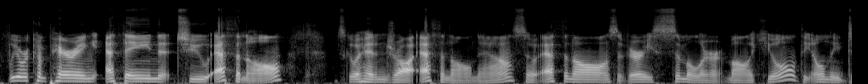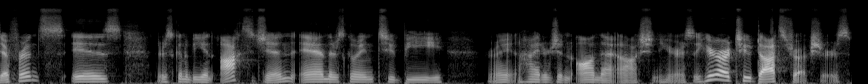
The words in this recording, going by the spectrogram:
If we were comparing ethane to ethanol, let's go ahead and draw ethanol now. So ethanol is a very similar molecule. The only difference is there's going to be an oxygen and there's going to be right? Hydrogen on that oxygen here. So here are two dot structures.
